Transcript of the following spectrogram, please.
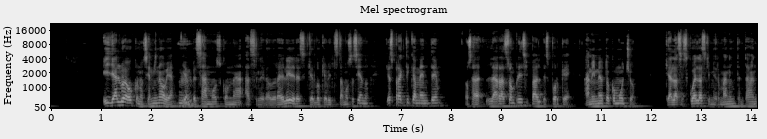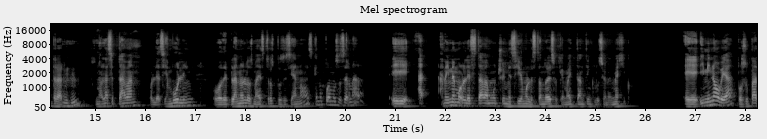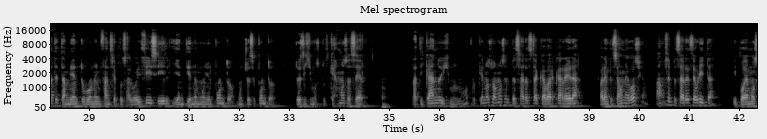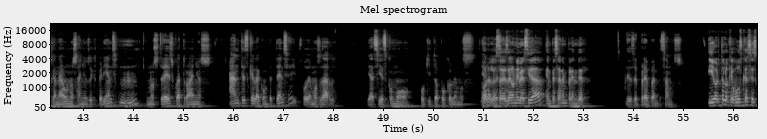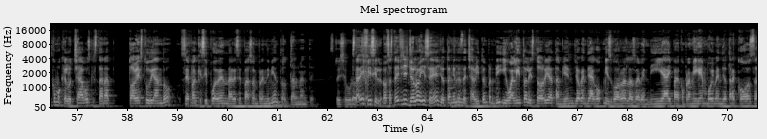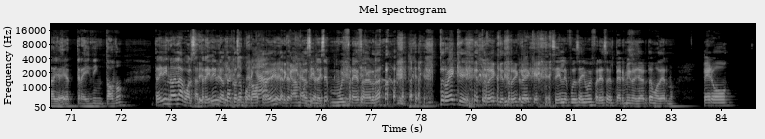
Y ya luego conocí a mi novia y empezamos con una aceleradora de líderes, que es lo que ahorita estamos haciendo, que es prácticamente, o sea, la razón principal es porque a mí me tocó mucho que a las escuelas que mi hermana intentaba entrar, pues no la aceptaban o le hacían bullying o de plano los maestros pues decían, no, es que no podemos hacer nada. Y a, a mí me molestaba mucho y me sigue molestando eso, que no hay tanta inclusión en México. Eh, y mi novia, por su parte, también tuvo una infancia pues algo difícil y entiende muy el punto, mucho ese punto. Entonces dijimos, pues, ¿qué vamos a hacer? Platicando, dijimos, no, ¿por qué nos vamos a empezar hasta acabar carrera para empezar un negocio? Vamos a empezar desde ahorita y podemos ganar unos años de experiencia, unos tres, cuatro años antes que la competencia y podemos darle. Y así es como poquito a poco le hemos... Ahora, desde la universidad, empezar a emprender. Desde prepa empezamos. Y ahorita lo que buscas es como que los chavos que están todavía estudiando sepan que sí pueden dar ese paso a emprendimiento. Totalmente. Estoy seguro. Está difícil, o sea, está difícil. Yo lo hice, ¿eh? yo también desde chavito emprendí. Igualito a la historia, también yo vendía mis gorras, las revendía y para comprar mi Game Boy vendía otra cosa y hacía trading, todo. Trading no en la bolsa, trading de otra cosa por otra, ¿eh? intercambio. Sí, lo hice muy fresa, ¿verdad? trueque, trueque, trueque, trueque. Sí, le puse ahí muy fresa el término, ya ahorita moderno. Pero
